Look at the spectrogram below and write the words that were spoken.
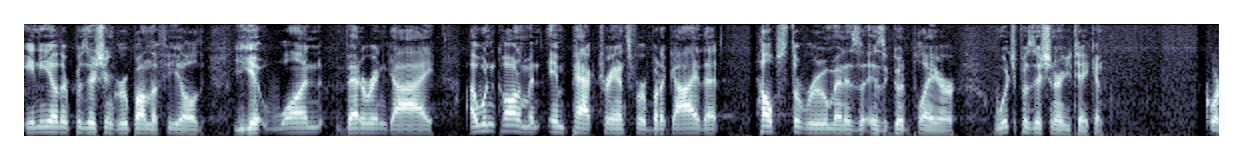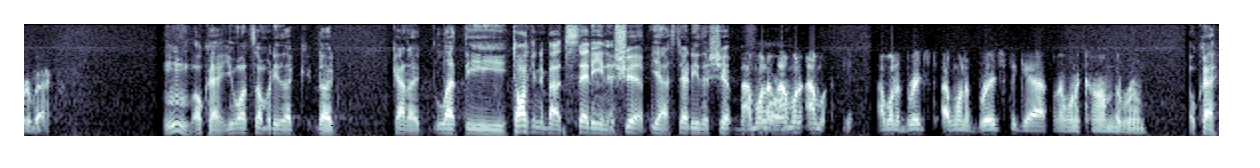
any other position group on the field. You get one veteran guy. I wouldn't call him an impact transfer, but a guy that helps the room and is, is a good player. Which position are you taking? Quarterback. Mm, okay, you want somebody that, that kind of let the Talking about steadying a ship. yeah steady the ship before. I want to. I want. I want to bridge. I want to bridge the gap, and I want to calm the room. Okay.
